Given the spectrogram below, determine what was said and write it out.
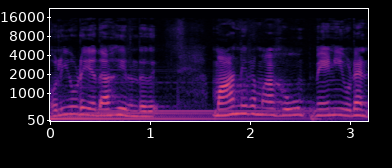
ஒளியுடையதாக இருந்தது. மாநிறமாகவும் மேனியுடன்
